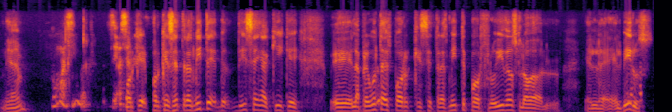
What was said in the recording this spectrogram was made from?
Bien. ¿Cómo así? porque, porque se transmite, dicen aquí que la pregunta es porque se transmite por fluidos lo, el, el virus.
